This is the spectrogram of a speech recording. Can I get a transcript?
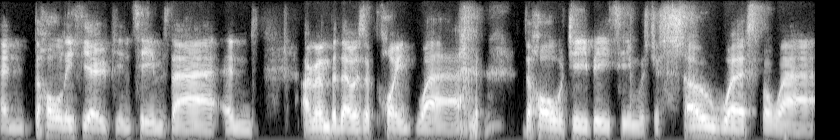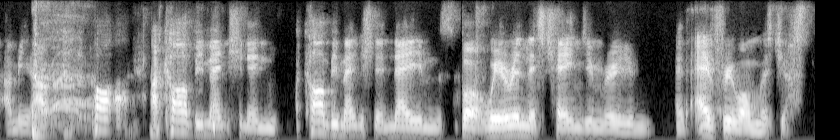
and the whole Ethiopian team's there. And I remember there was a point where the whole GB team was just so worse for wear. I mean, I can't, I can't be mentioning, I can't be mentioning names, but we were in this changing room, and everyone was just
